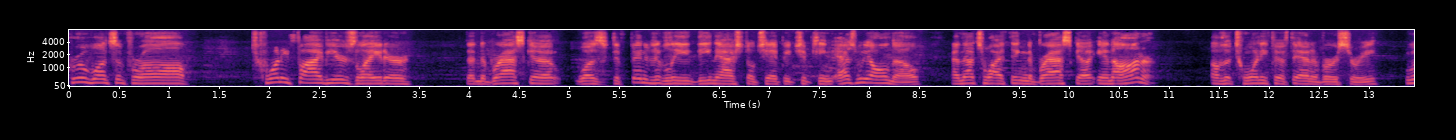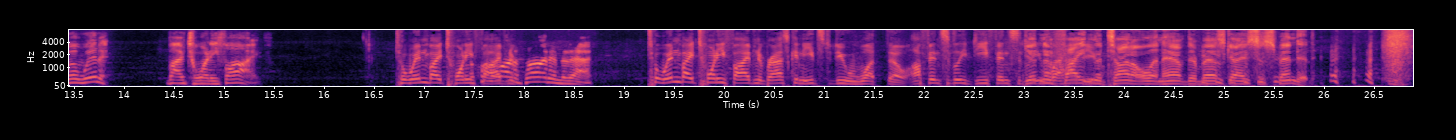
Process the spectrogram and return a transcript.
prove once and for all, 25 years later, that Nebraska was definitively the national championship team, as we all know. And that's why I think Nebraska, in honor of the 25th anniversary, will win it by 25. To win by Put a 25, lot of thought into that. to win by 25, Nebraska needs to do what though? Offensively, defensively, Get in a fight in the tunnel and have their best guys suspended.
